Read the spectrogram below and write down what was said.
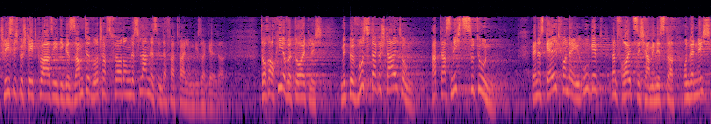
Schließlich besteht quasi die gesamte Wirtschaftsförderung des Landes in der Verteilung dieser Gelder. Doch auch hier wird deutlich, mit bewusster Gestaltung hat das nichts zu tun. Wenn es Geld von der EU gibt, dann freut sich Herr Minister, und wenn nicht,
